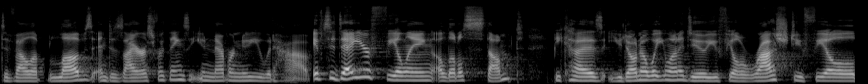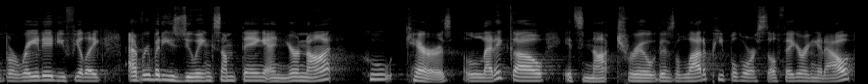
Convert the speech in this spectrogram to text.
develop loves and desires for things that you never knew you would have. If today you're feeling a little stumped because you don't know what you want to do, you feel rushed, you feel berated, you feel like everybody's doing something and you're not, who cares? Let it go. It's not true. There's a lot of people who are still figuring it out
